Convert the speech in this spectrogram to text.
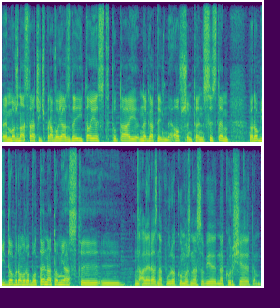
e, Można stracić prawo jazdy i to jest tutaj negatywne. Owszem, ten system robi dobrą robotę, natomiast y, y, No ale raz na pół roku można sobie na kursie tam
